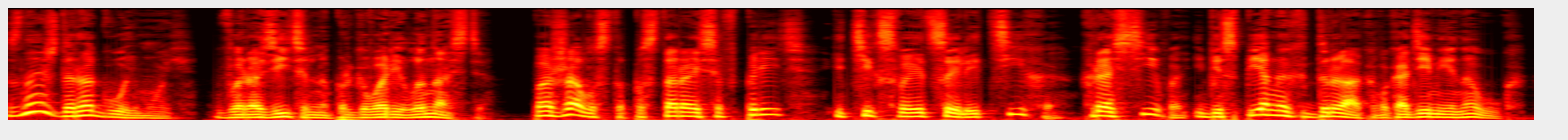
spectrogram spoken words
«Знаешь, дорогой мой», — выразительно проговорила Настя, Пожалуйста, постарайся впредь идти к своей цели тихо, красиво и без пьяных драк в Академии наук.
